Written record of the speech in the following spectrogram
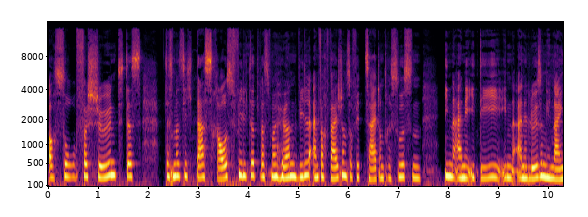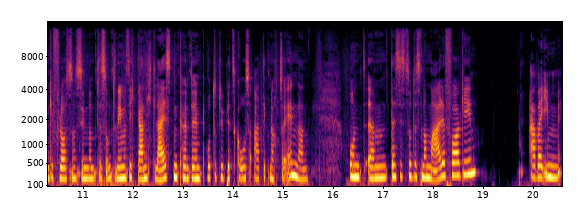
auch so verschönt, dass, dass man sich das rausfiltert, was man hören will, einfach weil schon so viel Zeit und Ressourcen in eine Idee, in eine Lösung hineingeflossen sind und das Unternehmen sich gar nicht leisten könnte, den Prototyp jetzt großartig noch zu ändern. Und ähm, das ist so das normale Vorgehen. Aber im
